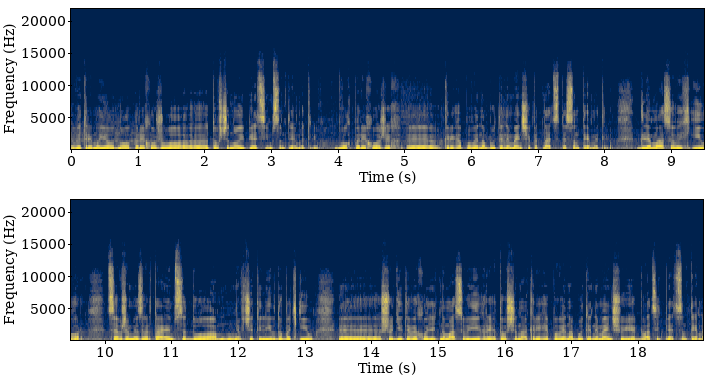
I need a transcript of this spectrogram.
витримує одного перехожого е, товщиною 5-7 см. Двох перехожих е, крига повинна бути не менше 15 см. Для масових ігор це вже ми звертаємося до вчителів, до батьків, е, що діти виходять на масові ігри. Товщина криги повинна бути не меншою, як 25 см.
